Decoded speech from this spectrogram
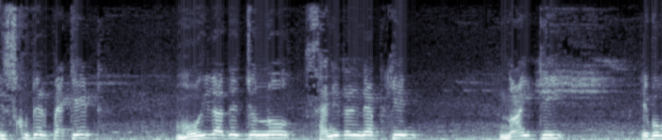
বিস্কুটের প্যাকেট, মহিলাদের জন্য স্যানিটারি ন্যাপকিন, নাইটি এবং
